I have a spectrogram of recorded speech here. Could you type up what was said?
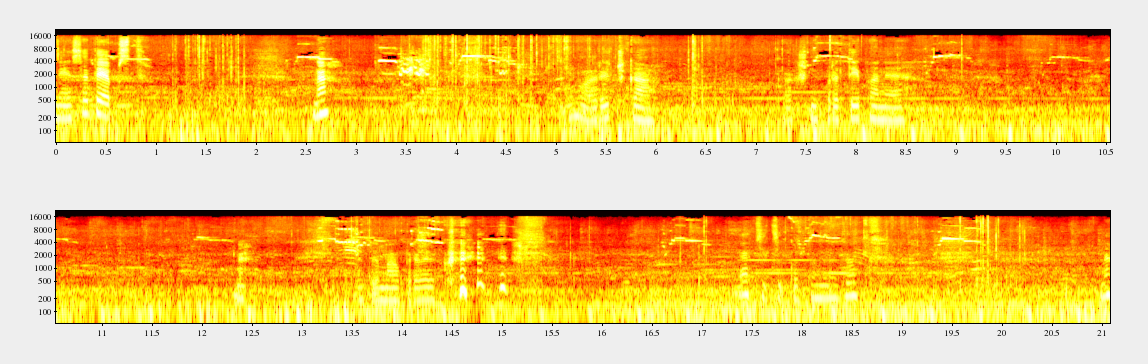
Nese tepst. Na? O, rečka. Kakšni pretepanje. Na. To je malo preveliko. Ja, cici, kot tam nazad. Na.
